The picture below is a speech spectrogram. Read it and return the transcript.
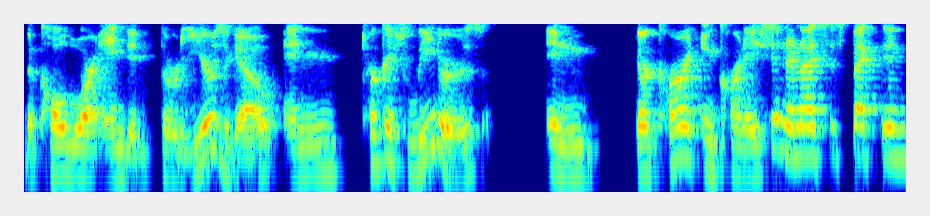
the Cold War ended 30 years ago and Turkish leaders in their current incarnation. And I suspect in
